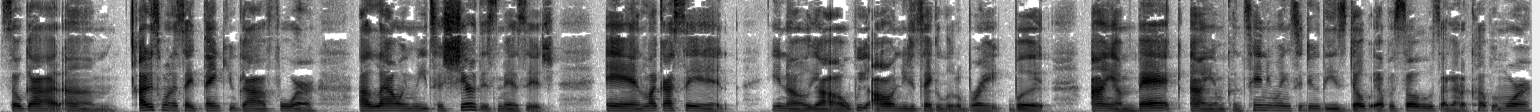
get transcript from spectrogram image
So, God, um, I just want to say thank you, God, for allowing me to share this message. And like I said, you know, y'all, we all need to take a little break, but I am back. I am continuing to do these dope episodes. I got a couple more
